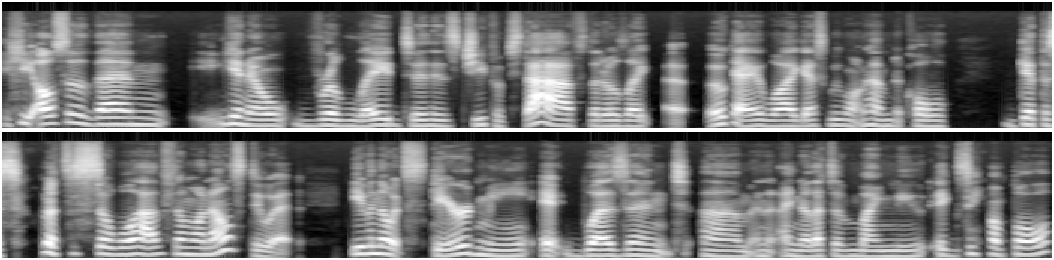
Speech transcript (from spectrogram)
he also then, you know, relayed to his chief of staff that it was like, okay, well, I guess we won't have Nicole get the soda, so we'll have someone else do it even though it scared me, it wasn't, um, and I know that's a minute example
